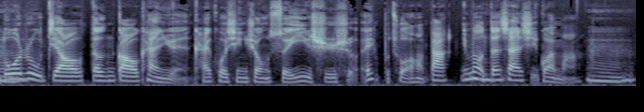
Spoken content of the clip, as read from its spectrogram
多入郊，登高看远，开阔心胸，随意施舍。哎，不错哈，大你们有登山习惯吗？嗯，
